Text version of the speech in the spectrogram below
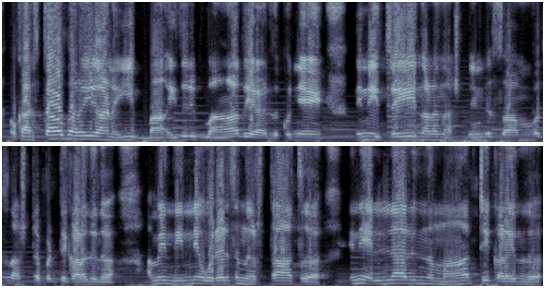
അപ്പൊ കർത്താവ് പറയുകയാണ് ഈ ബാ ഇതൊരു ബാധയായിരുന്നു. കുഞ്ഞെ നിന്നെ ഇത്രയും നാളെ നഷ്ട നിന്റെ സമ്പത്ത് നഷ്ടപ്പെടുത്തി കളഞ്ഞത്. അമ്മ നിന്നെ ഒരിടത്ത് നിർത്താത്തത്. നിന്നെ എല്ലാവരിൽ നിന്ന് മാറ്റി കളയുന്നത്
